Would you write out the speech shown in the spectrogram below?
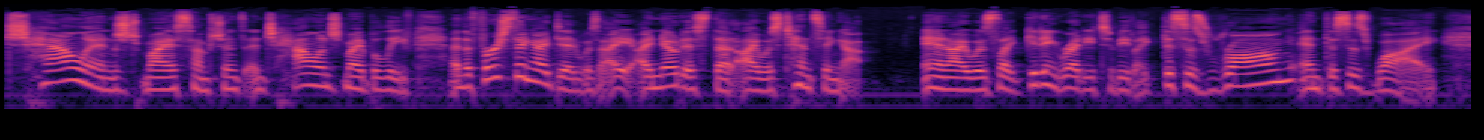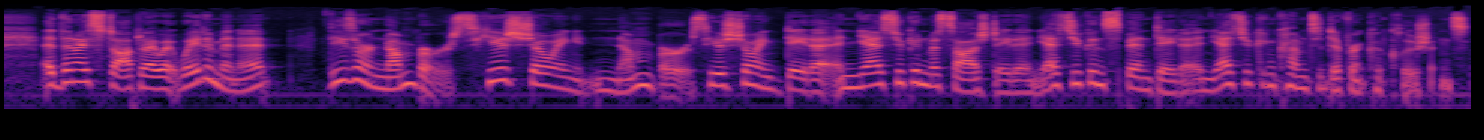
challenged my assumptions and challenged my belief. And the first thing I did was I, I noticed that I was tensing up and I was like getting ready to be like, this is wrong and this is why. And then I stopped I went, wait a minute. These are numbers. He is showing numbers. He is showing data. And yes, you can massage data. And yes, you can spin data. And yes, you can come to different conclusions.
